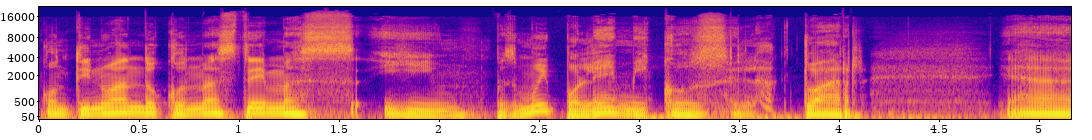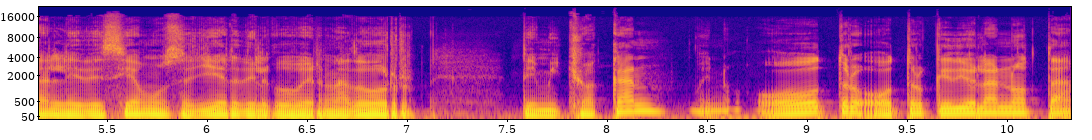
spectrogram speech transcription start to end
Continuando con más temas y pues muy polémicos, el actuar. Ya le decíamos ayer del gobernador de Michoacán. Bueno, otro, otro que dio la nota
